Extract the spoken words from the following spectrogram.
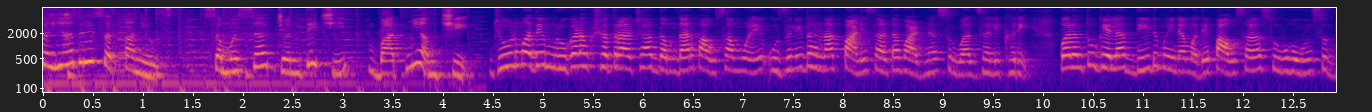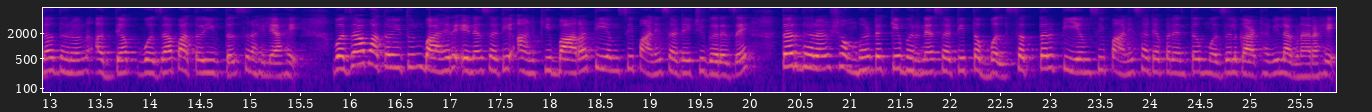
सह्याद्री सत्ता न्यूज. समस्या जनतेची बातमी आमची. जूनमध्ये मृग नक्षत्राच्या दमदार पावसामुळे उजनी धरणात पाणीसाठा वाढण्यास सुरुवात झाली खरी. परंतु गेल्या दीड महिन्यामध्ये पावसाळा सुरू होऊन सुद्धा धरण अद्याप वजा पातळीतच राहिले आहे. वजा पातळीतून बाहेर येण्यासाठी आणखी बारा टीएमसी पाणीसाठ्याची गरज आहे. तर धरण शंभर टक्के भरण्यासाठी तब्बल सत्तर टीएमसी पाणीसाठ्यापर्यंत मजल गाठावी लागणार आहे.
